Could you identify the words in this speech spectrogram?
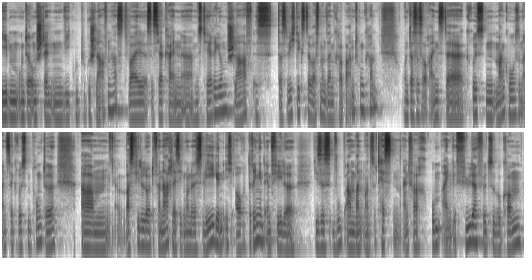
eben unter Umständen, wie gut du geschlafen hast, weil es ist ja kein äh, Mysterium. Schlaf ist das Wichtigste, was man seinem Körper antun kann. Und das ist auch eines der größten Mankos und eines der größten Punkte, ähm, was viele Leute vernachlässigen und weswegen ich auch dringend empfehle, dieses WUP-Armband mal zu testen. Einfach um ein Gefühl dafür zu bekommen,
